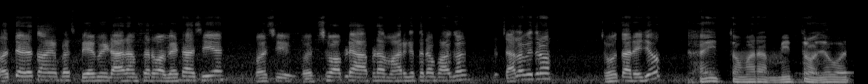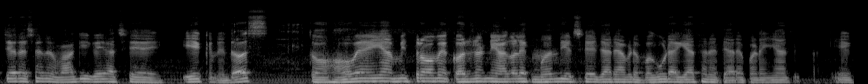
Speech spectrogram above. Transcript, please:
અત્યારે તો અમે બસ બે મિનિટ આરામ કરવા બેઠા છીએ. પછી વધશું આપણે આપણા માર્ગ તરફ આગળ. ચાલો મિત્રો જોતા રહેજો. હાઈ તમારા મિત્રો જેવો અત્યારે છે ને વાગી ગયા છે એક ને દસ. તો હવે અહીંયા મિત્રો અમે કરજણની આગળ એક મંદિર છે, જ્યારે આપણે ભગુડા ગયા હતા ને ત્યારે પણ અહીંયા એક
